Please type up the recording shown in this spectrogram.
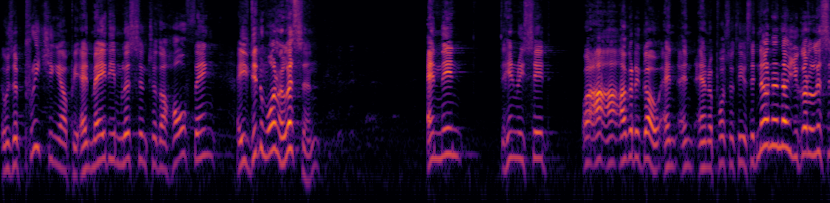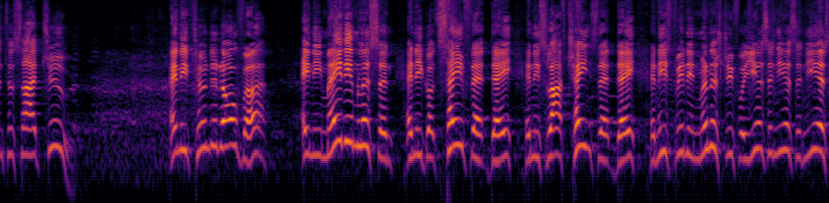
It was a preaching LP and made him listen to the whole thing. He didn't want to listen. And then Henry said, Well, I, I, got to go. And, and, and Apostle Theo said, No, no, no, you've got to listen to side two. and he turned it over and he made him listen and he got saved that day and his life changed that day and he's been in ministry for years and years and years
